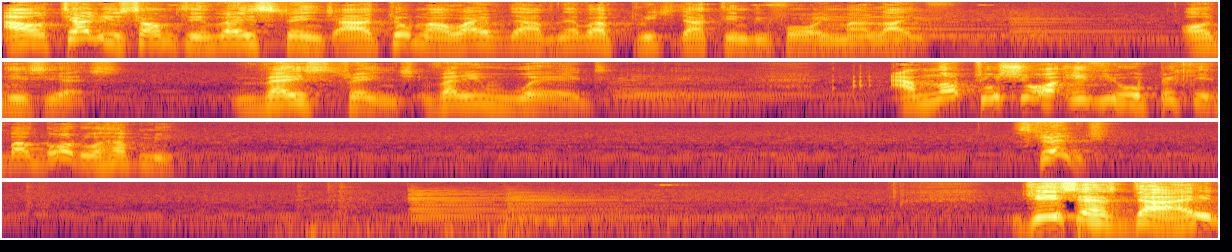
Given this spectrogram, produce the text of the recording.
I'll tell you something very strange. I told my wife that I've never preached that thing before in my life. All these years. Very strange, very weird. I'm not too sure if you will pick it, but God will help me. Strange. Jesus died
